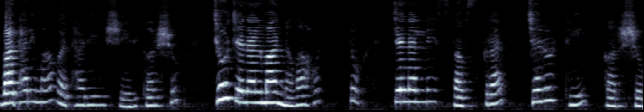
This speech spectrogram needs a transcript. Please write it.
વધારેમાં વધારે શેર કરશો. જો ચેનલમાં નવા હોય તો ચેનલને સબસ્ક્રાઈબ જરૂરથી કરશો.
